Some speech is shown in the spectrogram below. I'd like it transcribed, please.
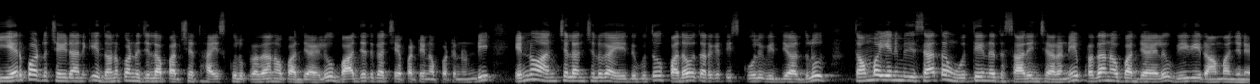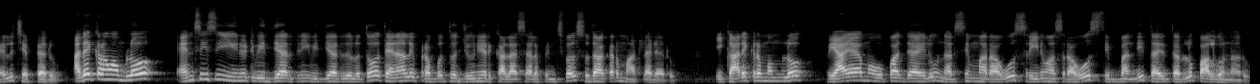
ఈ ఏర్పాట్లు చేయడానికి దొనకొండ జిల్లా పరిషత్ హై స్కూల్ ప్రధానోపాధ్యాయులు బాధ్యతగా చేపట్టినప్పటి నుండి ఎన్నో అంచెలంచెలుగా ఎదుగుతూ పదవ తరగతి స్కూలు విద్యార్థులు తొంభై ఎనిమిది శాతం ఉత్తీర్ణత సాధించారని ప్రధానోపాధ్యాయులు వివి రామాంజనేయులు చెప్పారు. అదే క్రమంలో ఎన్సీసీ యూనిట్ విద్యార్థిని విద్యార్థులతో తెనాలి ప్రభుత్వ జూనియర్ కళాశాల ప్రిన్సిపల్ సుధాకర్ మాట్లాడారు. ఈ కార్యక్రమంలో వ్యాయామ ఉపాధ్యాయులు నరసింహారావు శ్రీనివాసరావు సిబ్బంది తదితరులు పాల్గొన్నారు.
